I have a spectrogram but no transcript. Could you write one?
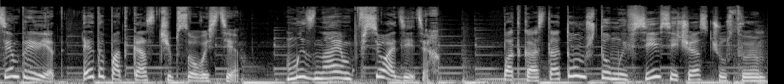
Всем привет! Это подкаст «Чипсовости». Мы знаем все о детях. Подкаст о том, что мы все сейчас чувствуем.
